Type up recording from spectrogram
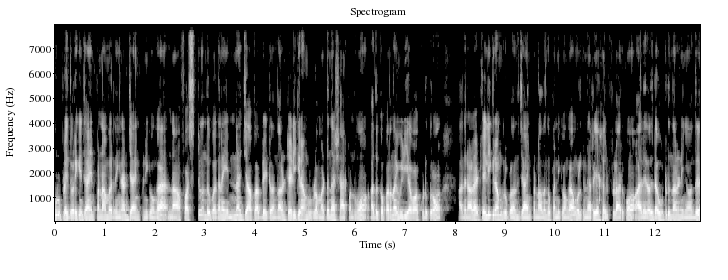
குரூப்பில் இது வரைக்கும் ஜாயின் பண்ணாமல் இருந்தீங்கன்னா ஜாயின் பண்ணிக்கோங்க. நான் ஃபஸ்ட்டு வந்து பார்த்தீங்கன்னா என்ன ஜாப் அப்டேட் வந்தாலும் டெலிகிராம் குரூப்பில் மட்டும்தான் ஷேர் பண்ணுவோம். அதுக்கப்புறம் தான் வீடியோவாக கொடுக்குறோம். அதனால் டெலிகிராம் குரூப்பில் வந்து ஜாயின் பண்ணாதவங்க பண்ணிக்கோங்க. உங்களுக்கு நிறைய ஹெல்ப்ஃபுல்லாக இருக்கும். அதில் ஏதாவது டவுட் இருந்தாலும் நீங்கள் வந்து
